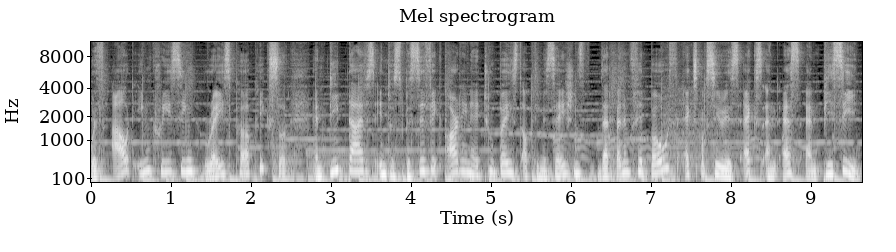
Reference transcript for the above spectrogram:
without increasing rays per pixel and deep dives into specific RDNA 2 based optimizations that benefit both Xbox Series X and S and PC.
